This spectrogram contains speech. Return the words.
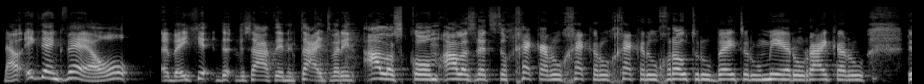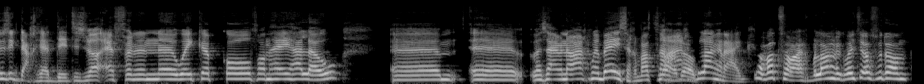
Nou, ik denk wel weet je, we zaten in een tijd waarin alles kon, alles werd toch gekker, hoe gekker, hoe gekker, hoe groter, hoe beter, hoe meer, hoe rijker. Hoe... Dus ik dacht, ja, dit is wel even een uh, wake-up call van, hey, hallo. Um, uh, waar zijn we nou eigenlijk mee bezig? Wat is nou, nou eigenlijk belangrijk? Nou, wat is nou eigenlijk belangrijk? Weet je, als we dan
